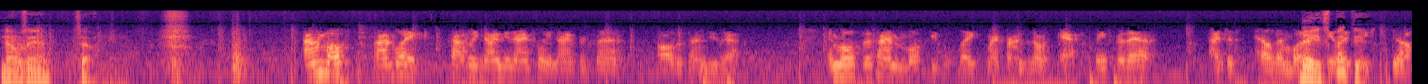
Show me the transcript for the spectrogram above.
You know what I'm saying? So I'm most I'm like probably ninety nine point nine percent all the time do that. And most of the time most people like my friends don't ask me for that. I just tell them what They I feel like expect they know.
